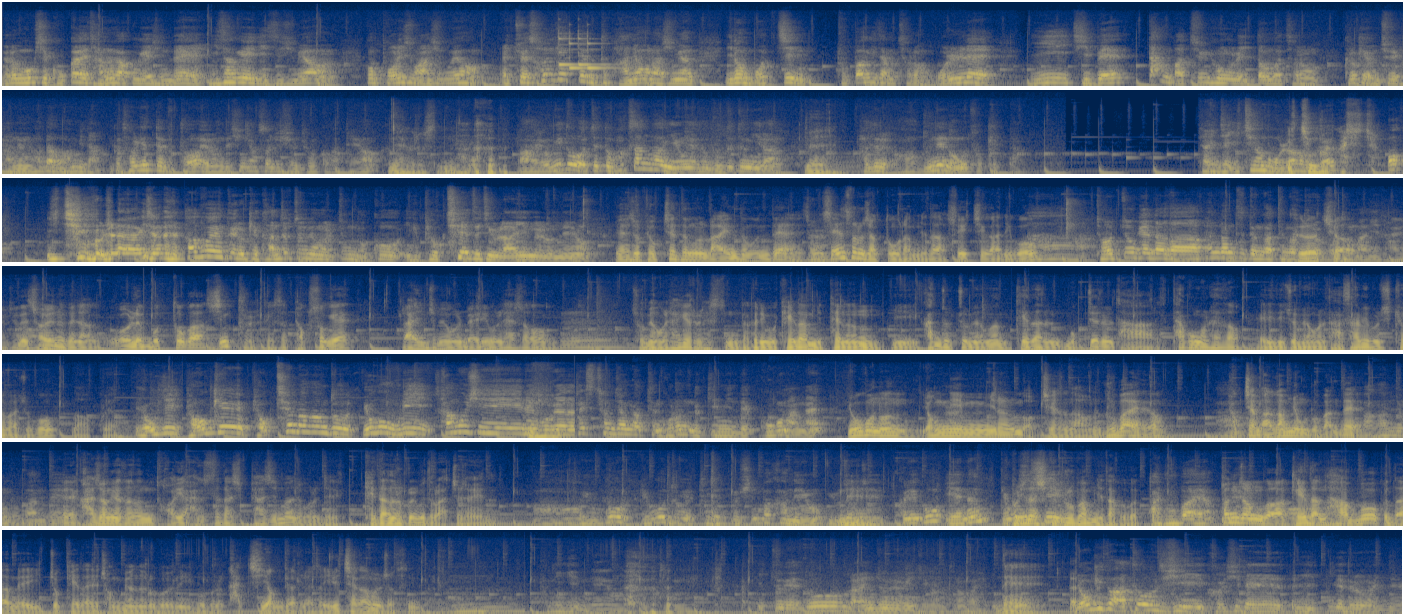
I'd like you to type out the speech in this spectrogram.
여러분 혹시 고가의 장을 갖고 계신데 이사 계획이 있으시면 그거 버리지 마시고요. 애초에 설계 때부터 반영을 하시면 이런 멋진 붙박이장처럼 원래 이 집에 딱 맞춤형으로 있던 것처럼 그렇게 연출이 가능하다고 합니다. 그러니까 설계 때부터 여러분들 신경 써주시면 좋을 것 같아요. 네 그렇습니다. 아 여기도 어쨌든 확산광 이용해서 무드등이랑 네. 다들 아, 눈에 너무 좋겠다. 자 이제 2층 한번 올라가 2층으로 볼까요? 가시죠. 어? 2층 올라가기 전에 하부에도 이렇게 간접 조명을 쭉 놓고 이게 벽체에도 지금 라인을 놓네요. 네, 저 벽체 등은 라인 등인데 저는 센서로 작동을 합니다. 스위치가 아니고. 아 저쪽에다가 펜던트 등 같은 것들을 그렇죠. 보통 많이 달죠. 근데 저희는 그냥 원래 모토가 심플. 그래서 벽 속에 라인 조명을 매립을 해서 음, 조명을 해결을 했습니다. 그리고 계단 밑에는 이 간접 조명은 계단 목재를 다 타공을 해서 LED 조명을 다 삽입을 시켜가지고 넣었고요. 여기 벽에 벽체 마감도 요거 우리 사무실에 보면 텍스 천장 같은 그런 느낌인데 그거 맞나요? 요거는 영림이라는 업체에서 나오는 루바예요. 아, 벽체 마감용 루바인데 마감용 로바인데 네, 가정에서는 거의 안 쓰다시피 하지만 이걸 이제 계단으로 끌고 들어왔죠 저희는. 아 요거 요것도 되게 또 신박하네요. 요 네. 소재. 그리고 얘는 요거 보시다시피 혹시- 루바입니다 그것도. 아 루바예요? 천정과 계단 하부 그 다음에 이쪽 계단의 정면으로 보이는 이 부분을 같이 연결을 해서 일체감을 줬습니다. 음, 분위기 있네요. 음. 이쪽에도 라인 조명이 지금 들어가 있고 네. 여기도 아트워리 거실에 되게 이쁘게 들어가 있네요.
